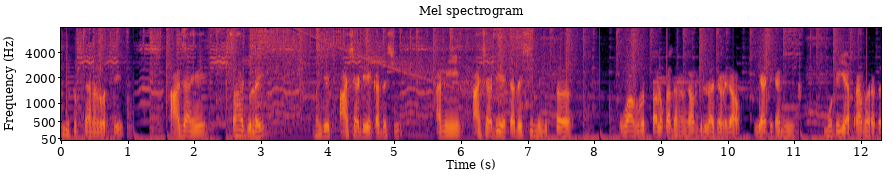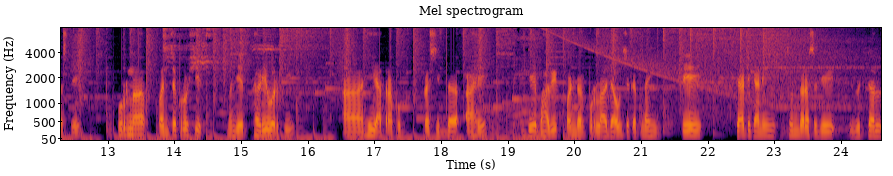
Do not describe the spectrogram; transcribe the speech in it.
यूट्यूब चॅनलवरती आज आहे सहा जुलै म्हणजे आषाढी एकादशी. आणि आषाढी एकादशी निमित्त वाघळूत तालुका धरणगाव जिल्हा जळगाव या ठिकाणी मोठी यात्रा भरत असते. पूर्ण पंचक्रोशीत म्हणजे थडीवरती ही यात्रा खूप प्रसिद्ध आहे. जे भाविक पंढरपूरला जाऊ शकत नाही ते त्या ठिकाणी सुंदर असं जे विठ्ठल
